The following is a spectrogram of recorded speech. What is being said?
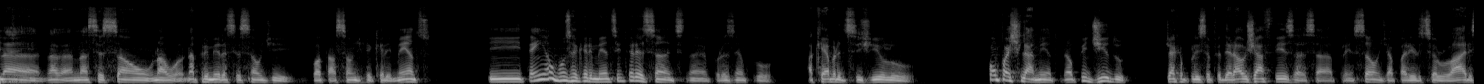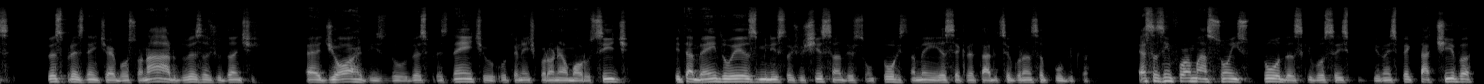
na, na, na sessão na, na, primeira sessão de, de votação de requerimentos e tem alguns requerimentos interessantes, né? Por exemplo, a quebra de sigilo compartilhamento, né? o pedido, já que a Polícia Federal já fez essa apreensão de aparelhos celulares do ex-presidente Jair Bolsonaro, do ex-ajudante é, de ordens do, do ex-presidente, o, o tenente-coronel Mauro Cid, e também do ex-ministro da Justiça, Anderson Torres, também ex-secretário de Segurança Pública. Essas informações todas que vocês pediram, a expectativa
